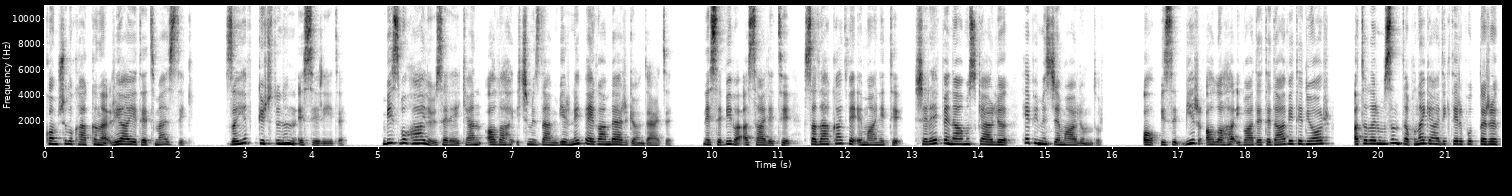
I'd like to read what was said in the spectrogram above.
komşuluk hakkına riayet etmezdik. Zayıf güçlünün esiriydi. Biz bu hali üzereyken Allah içimizden birine peygamber gönderdi. Nesebi ve asaleti, sadakat ve emaneti, şeref ve namuskarlığı hepimizce malumdur. O bizi bir Allah'a ibadete davet ediyor, atalarımızın tapına geldikleri putları,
